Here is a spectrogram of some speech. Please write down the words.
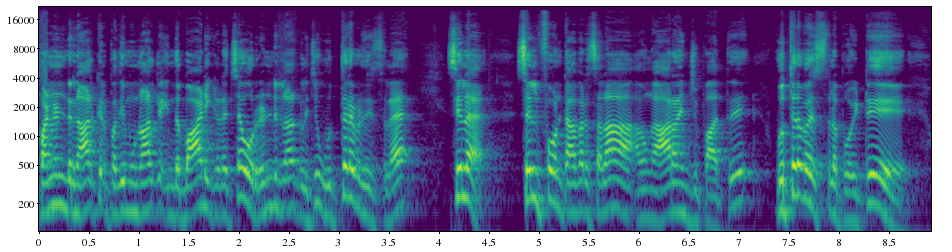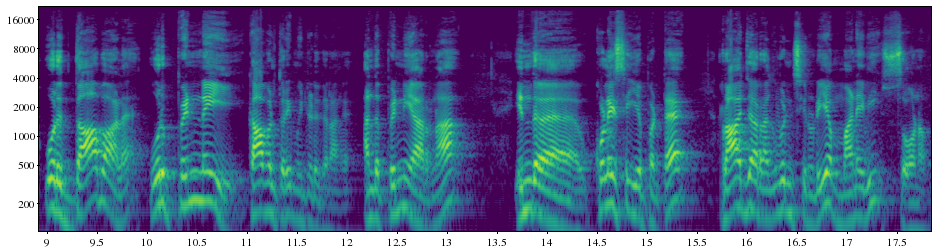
பன்னெண்டு நாட்கள் பதிமூணு நாட்கள் இந்த பாடி கிடச்ச ஒரு ரெண்டு நாள் கழிச்சு உத்தரப்பிரதேசத்தில் சில செல்ஃபோன் டவர்ஸ் எல்லாம் அவங்க ஆராய்ஞ்சு பார்த்து உத்தரப்பிரதேசத்தில் போயிட்டு ஒரு தாபாவில் ஒரு பெண்ணை காவல்துறை மீட்டெடுக்கிறாங்க. அந்த பெண் யாருன்னா இந்த கொலை செய்யப்பட்ட ராஜா ரகுவன்சியினுடைய மனைவி சோனம்.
